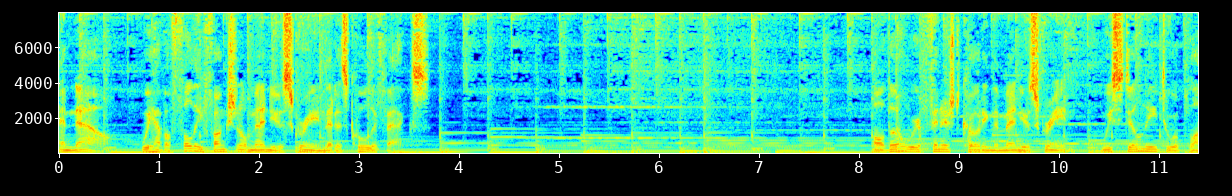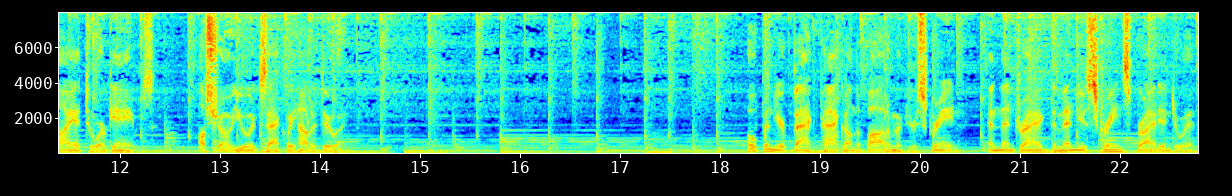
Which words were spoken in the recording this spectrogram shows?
And now, we have a fully functional menu screen that has cool effects. Although we're finished coding the menu screen, we still need to apply it to our games. I'll show you exactly how to do it. Open your backpack on the bottom of your screen, and then drag the menu screen sprite into it.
